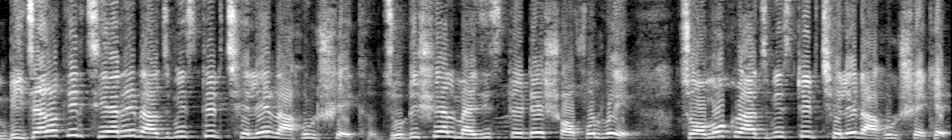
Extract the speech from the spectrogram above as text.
বিচারকের চেয়ারে রাজমিস্ত্রির ছেলে রাহুল শেখ। জুডিশিয়াল ম্যাজিস্ট্রেটে সফল হয়ে চমক রাজমিস্ত্রির ছেলে রাহুল শেখের।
